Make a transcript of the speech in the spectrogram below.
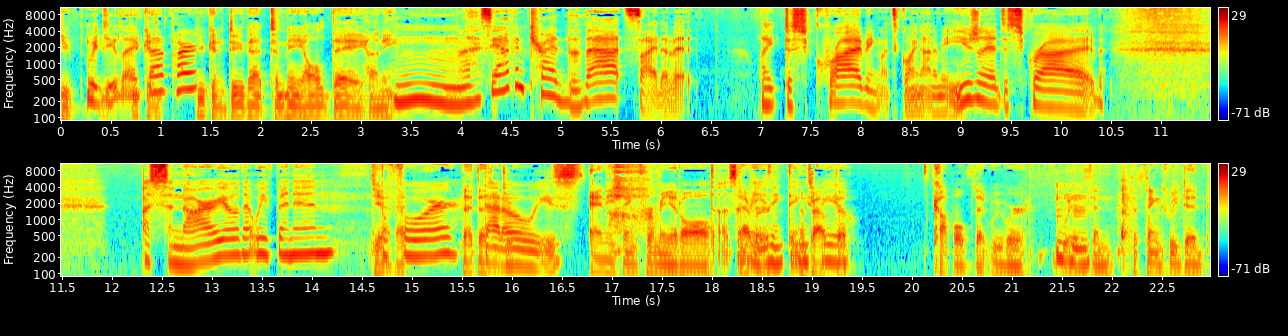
You Would you like can, that part? You can do that to me all day, honey. Uh, See, I haven't tried that side of it, like describing what's going on to me. Usually, I describe a scenario that we've been in Yeah, before. that doesn't do- always Anything for me at all. Does amazing things for about you. the couple that we were Mm-hmm. with and the things we did.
